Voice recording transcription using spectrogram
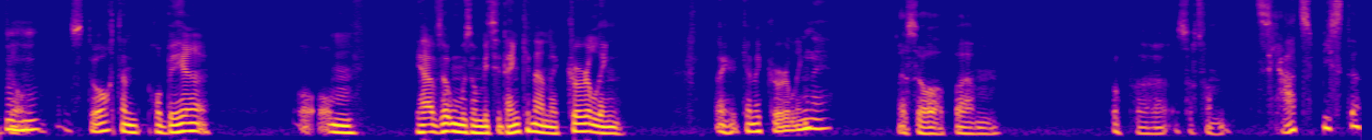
veel Mhm. stoort. En proberen om... Ja, zo, moet zo'n beetje denken aan de curling. Dat- Ken je curling? Nee. Dat is zo op, ehm, op eh, een soort van schaatspiste.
